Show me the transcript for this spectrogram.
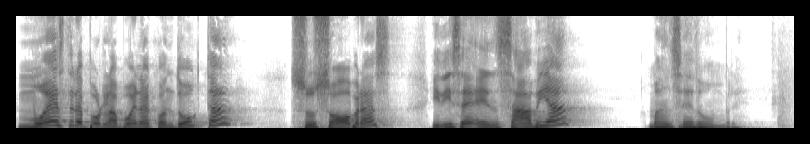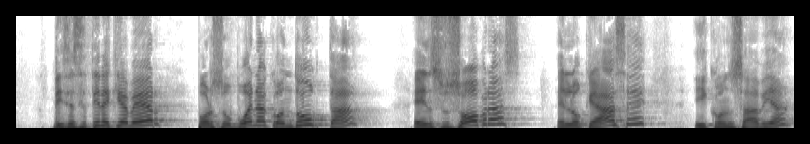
muestre por la buena conducta sus obras y dice en sabia mansedumbre. Dice, se tiene que ver por su buena conducta en sus obras, en lo que hace y con sabia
